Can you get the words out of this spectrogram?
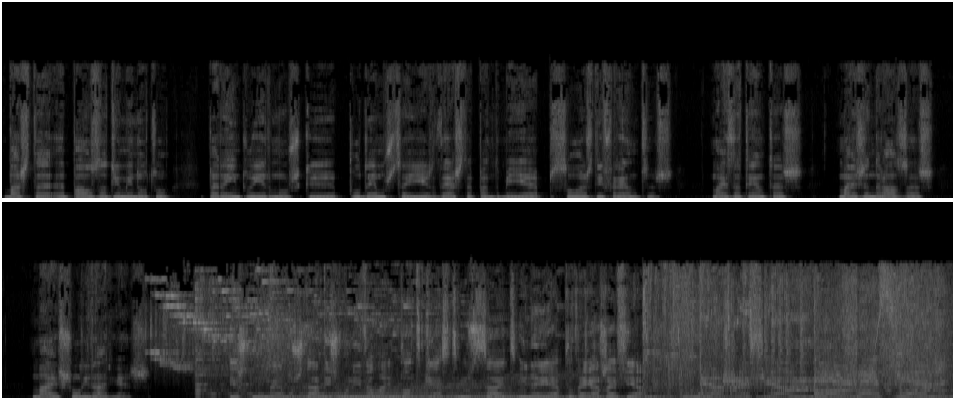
basta a pausa de um minuto para intuirmos que podemos sair desta pandemia pessoas diferentes, mais atentas, mais generosas, mais solidárias. Este momento está disponível em podcast no site e na app da RFM. RFM. RFM.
